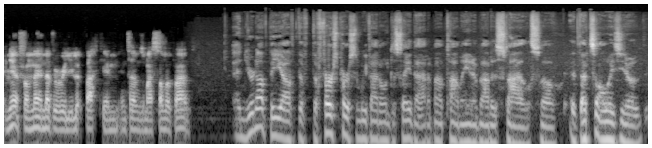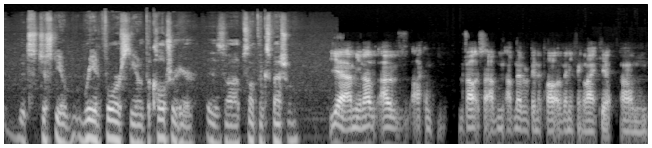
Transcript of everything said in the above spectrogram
and yeah, from there, never really looked back in in terms of my summer plans. And you're not the, uh, the the first person we've had on to say that about Tommy and about his style. So that's always you know it's just you know reinforced you know the culture here is uh, something special. Yeah, I mean, I've, I've I can vouch that I've, I've never been a part of anything like it. Um,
